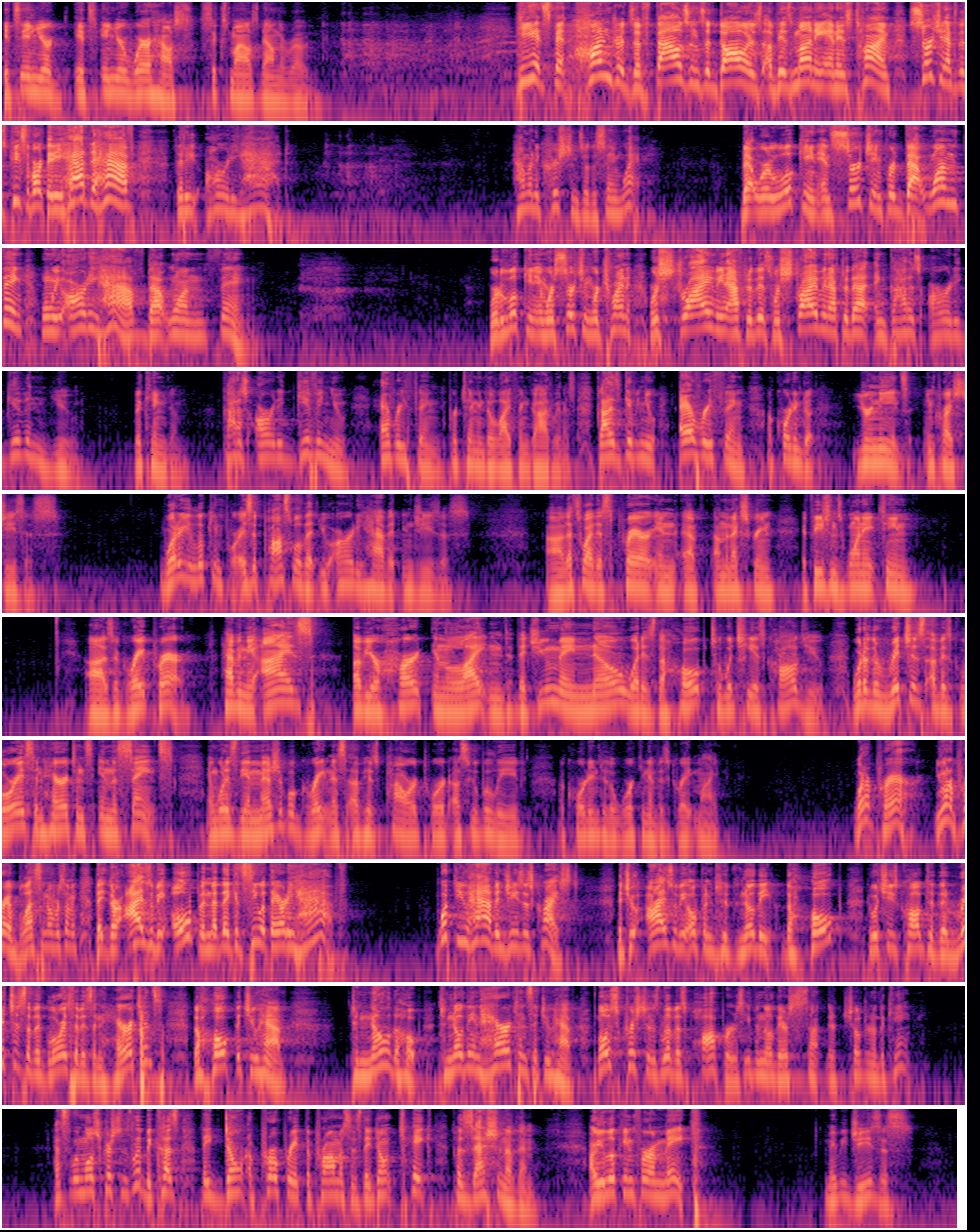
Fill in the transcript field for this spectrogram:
It's in your, it's in your warehouse six miles down the road. He had spent hundreds of thousands of dollars of his money and his time searching after this piece of art that he had to have that he already had. How many Christians are the same way? that we're looking and searching for that one thing when we already have that one thing. We're looking and we're searching, we're trying to, we're striving after this, we're striving after that, and God has already given you the kingdom. God has already given you everything pertaining to life and godliness. God has given you everything according to your needs in Christ Jesus. What are you looking for? Is it possible that you already have it in Jesus? Uh, that's why this prayer in, uh, on the next screen, Ephesians 1.18, uh, is a great prayer. Having the eyes of your heart enlightened, that you may know what is the hope to which he has called you, what are the riches of his glorious inheritance in the saints, and what is the immeasurable greatness of his power toward us who believe, according to the working of his great might. What a prayer. You want to pray a blessing over something? That their eyes would be open, that they could see what they already have. What do you have in Jesus Christ? that your eyes will be open to know the, the hope to which he's called, to the riches of the glories of his inheritance, the hope that you have. To know the hope, to know the inheritance that you have. Most Christians live as paupers, even though they're, son, they're children of the king. That's the way most Christians live because they don't appropriate the promises, they don't take possession of them. Are you looking for a mate? Maybe Jesus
